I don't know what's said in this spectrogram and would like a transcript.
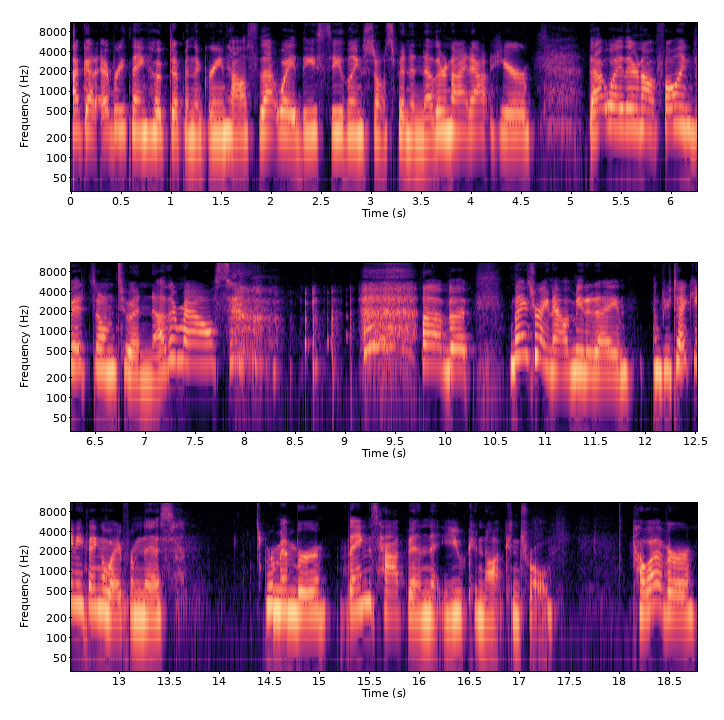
I've got everything hooked up in the greenhouse. That way these seedlings don't spend another night out here. That way they're not falling victim to another mouse. uh, but thanks for hanging out with me today. If you take anything away from this, Remember, things happen that you cannot control. However,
